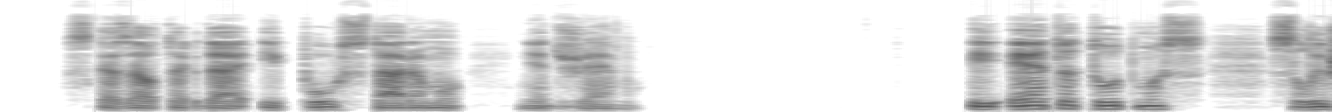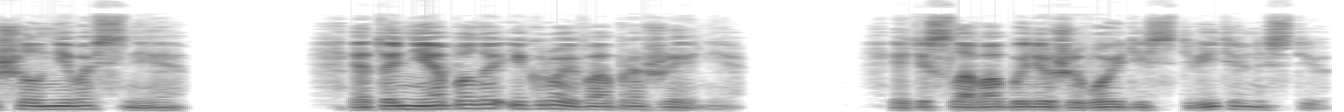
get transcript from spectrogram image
— сказал тогда Ипу старому Неджему. И это Тутмос слышал не во сне. Это не было игрой воображения. Эти слова были живой действительностью.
